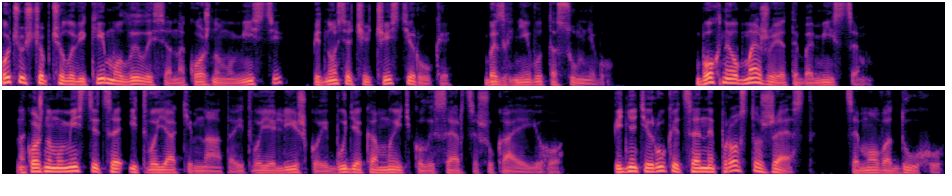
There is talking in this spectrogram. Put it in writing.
Хочу, щоб чоловіки молилися на кожному місці, підносячи чисті руки, без гніву та сумніву. Бог не обмежує тебе місцем. На кожному місці це і твоя кімната, і твоє ліжко, і будь-яка мить, коли серце шукає його. Підняті руки це не просто жест, це мова духу,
